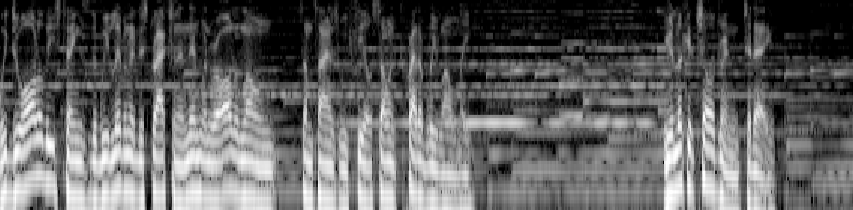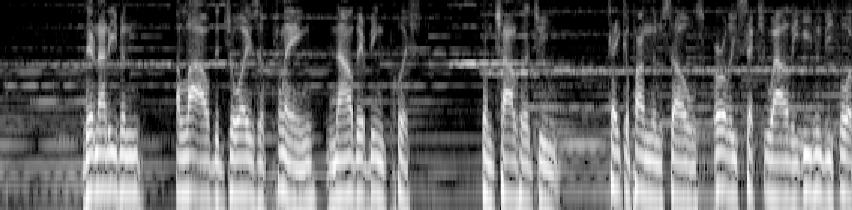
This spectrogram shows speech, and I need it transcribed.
We do all of these things that we live in a distraction, and then when we're all alone, sometimes we feel so incredibly lonely. You look at children today. They're not even allowed the joys of playing. Now they're being pushed from childhood to take upon themselves early sexuality even before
